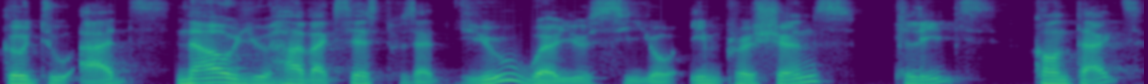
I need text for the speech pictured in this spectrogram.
go to ads. Now you have access to that view where you see your impressions, clicks, contacts,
